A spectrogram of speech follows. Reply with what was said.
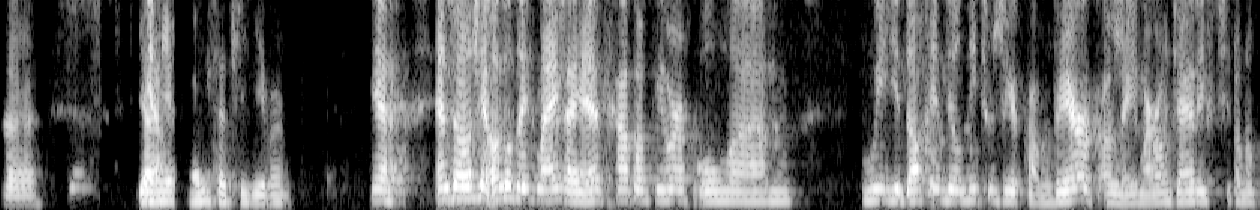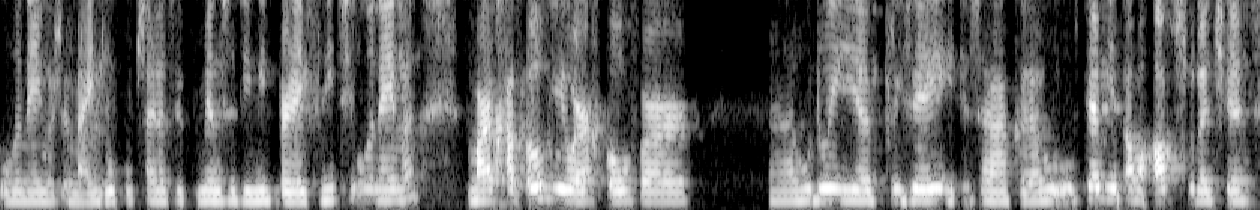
ja, ja. meer mindset gegeven. Ja, en zoals je ook al tegen mij zei, hè, het gaat ook heel erg om um, hoe je je dag indeelt, niet zozeer qua werk alleen maar, want jij richt je dan op ondernemers en mijn doelgroep zijn natuurlijk mensen die niet per definitie ondernemen, maar het gaat ook heel erg over uh, hoe doe je je privézaken, hoe, stem je het allemaal af zodat je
